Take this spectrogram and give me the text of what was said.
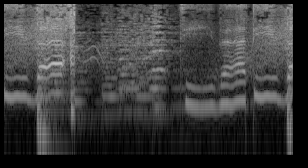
tiba tiba tiba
